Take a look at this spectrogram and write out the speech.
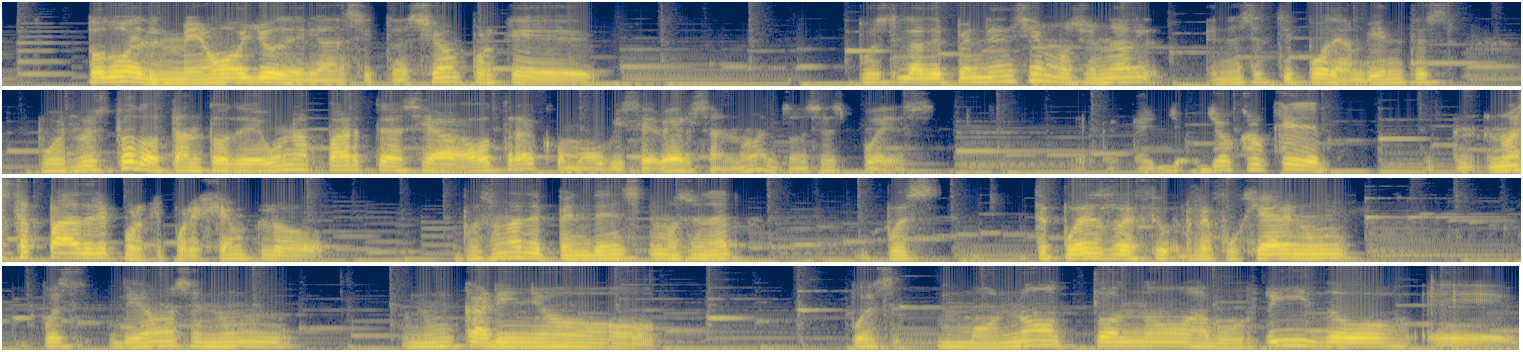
todo el meollo de la situación porque pues la dependencia emocional en ese tipo de ambientes pues no es todo, tanto de una parte hacia otra como viceversa, ¿no? Entonces pues eh, yo, creo que no está padre porque por ejemplo pues una dependencia emocional pues te puedes refugiar en un pues digamos en un, un cariño pues monótono, aburrido, eh,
